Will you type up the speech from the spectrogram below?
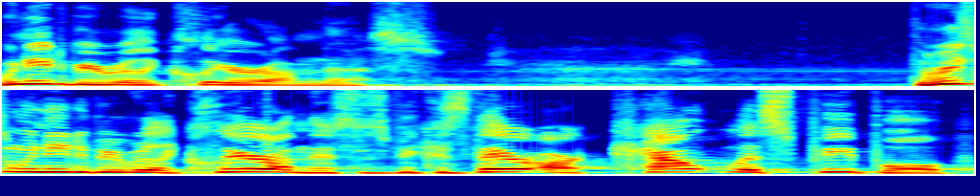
We need to be really clear on this. The reason we need to be really clear on this is because there are countless people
